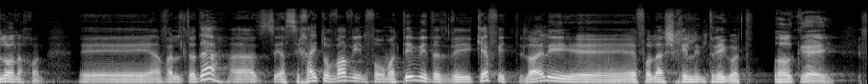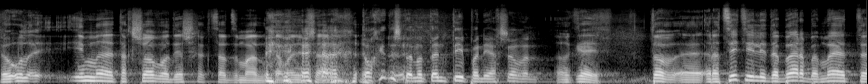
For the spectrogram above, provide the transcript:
לא נכון. אה, אבל אתה יודע, הש- השיחה היא טובה והיא אינפורמטיבית והיא כיפית, לא היה לי אה, איפה להשחיל אינטריגות. אוקיי. אם אה, תחשוב עוד, יש לך קצת זמן, כמה נשאר. תוך כדי שאתה נותן טיפ, אני אחשוב על... אוקיי. טוב, אה, רציתי לדבר באמת, אה,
